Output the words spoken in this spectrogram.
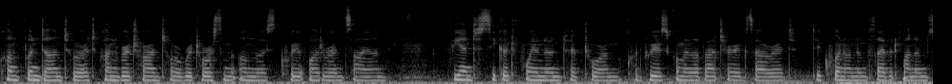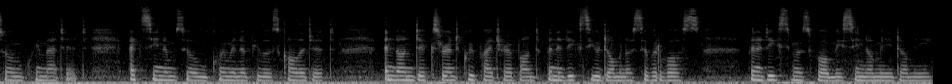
confundantur et convertantur retorsum omnes qui oderant Sion, fiant sicut foem non pectorum, quod prius cum elevator exauret, de quononem flevit manum suum qui metit, et sinum suum qui manipulus collegit, and non dixerent qui paeterabant benedictio Domino super vos, benediximus vobis in nomine Domini,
